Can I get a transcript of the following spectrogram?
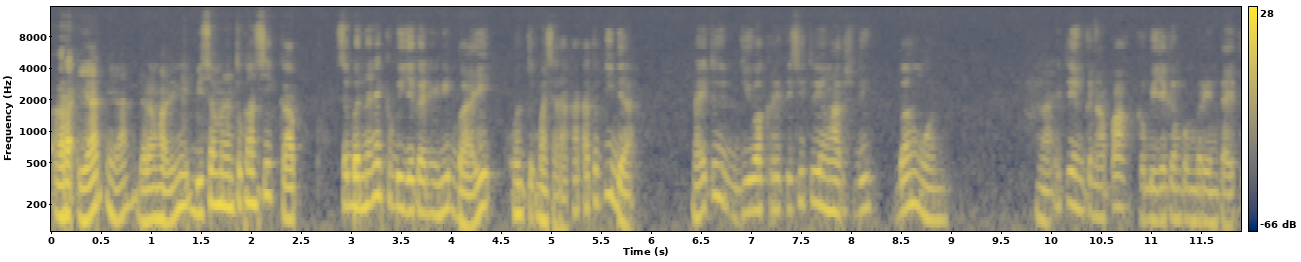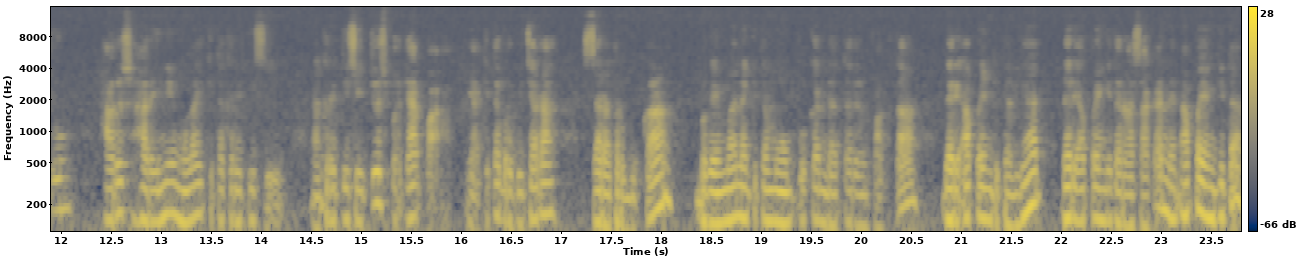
rakyat ya dalam hal ini bisa menentukan sikap. Sebenarnya kebijakan ini baik untuk masyarakat atau tidak? Nah itu jiwa kritis itu yang harus dibangun. Nah itu yang kenapa kebijakan pemerintah itu harus hari ini mulai kita kritisi nah kritisi itu seperti apa? Ya kita berbicara secara terbuka bagaimana kita mengumpulkan data dan fakta dari apa yang kita lihat dari apa yang kita rasakan dan apa yang kita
